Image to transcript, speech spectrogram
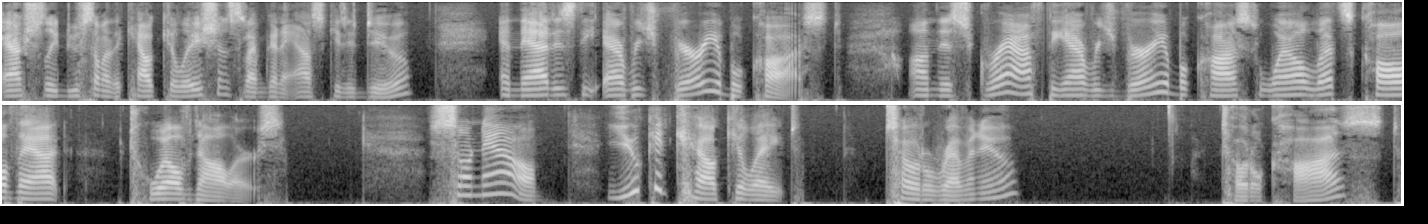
actually do some of the calculations that I'm going to ask you to do, and that is the average variable cost on this graph, the average variable cost, well, let's call that $12. So now, you could calculate total revenue, total cost,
